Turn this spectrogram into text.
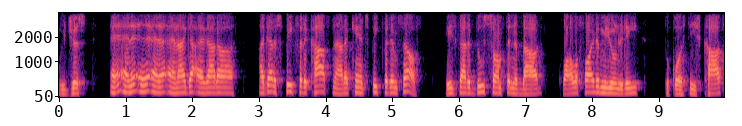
We just and and and, and I got I got to I got to speak for the cops now. They can't speak for themselves. He's got to do something about qualified immunity because these cops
